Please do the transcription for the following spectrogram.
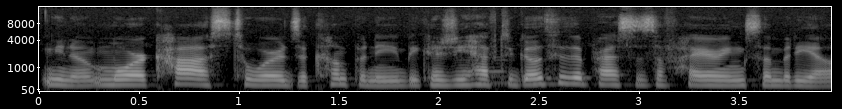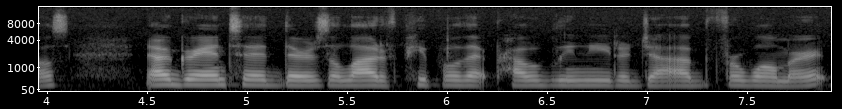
you know, more cost towards a company because you have to go through the process of hiring somebody else. Now, granted, there's a lot of people that probably need a job for Walmart,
